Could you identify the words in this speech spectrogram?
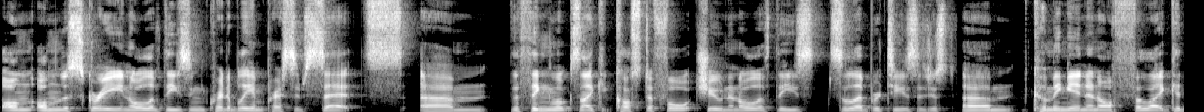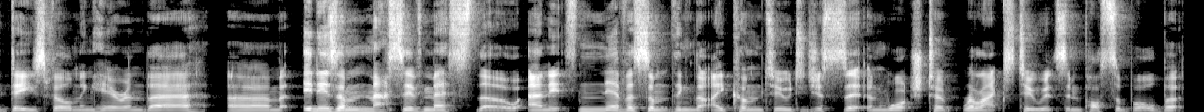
on on the screen. All of these incredibly impressive sets. Um, the thing looks like it cost a fortune, and all of these celebrities are just um, coming in and off for like a day's filming here and there. Um, it is a massive mess though, and it's never something that I come to to just sit and watch to relax to. It's impossible. But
